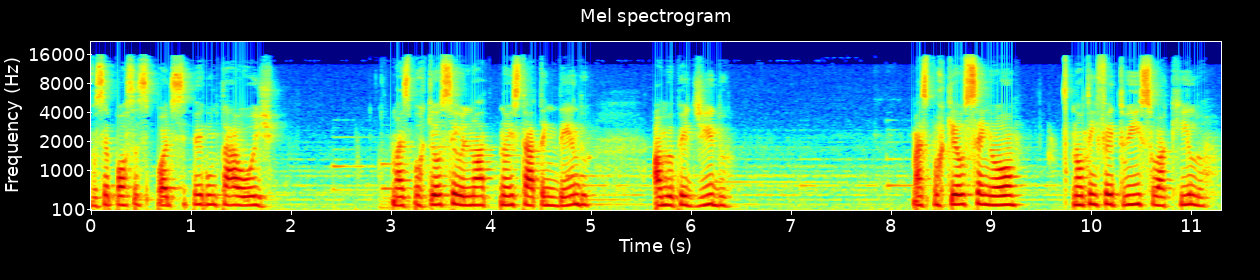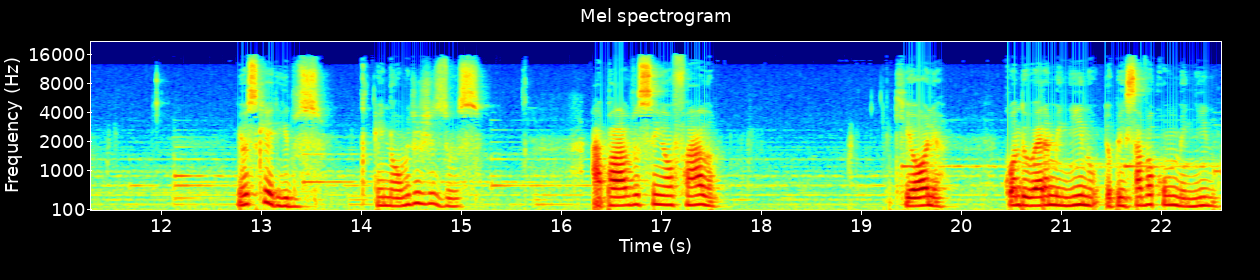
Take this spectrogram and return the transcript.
Você possa, pode se perguntar hoje, mas por que o Senhor não, não está atendendo ao meu pedido? Mas por que o Senhor não tem feito isso ou aquilo? Meus queridos, em nome de Jesus, a palavra do Senhor fala que, olha, quando eu era menino, eu pensava como menino,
